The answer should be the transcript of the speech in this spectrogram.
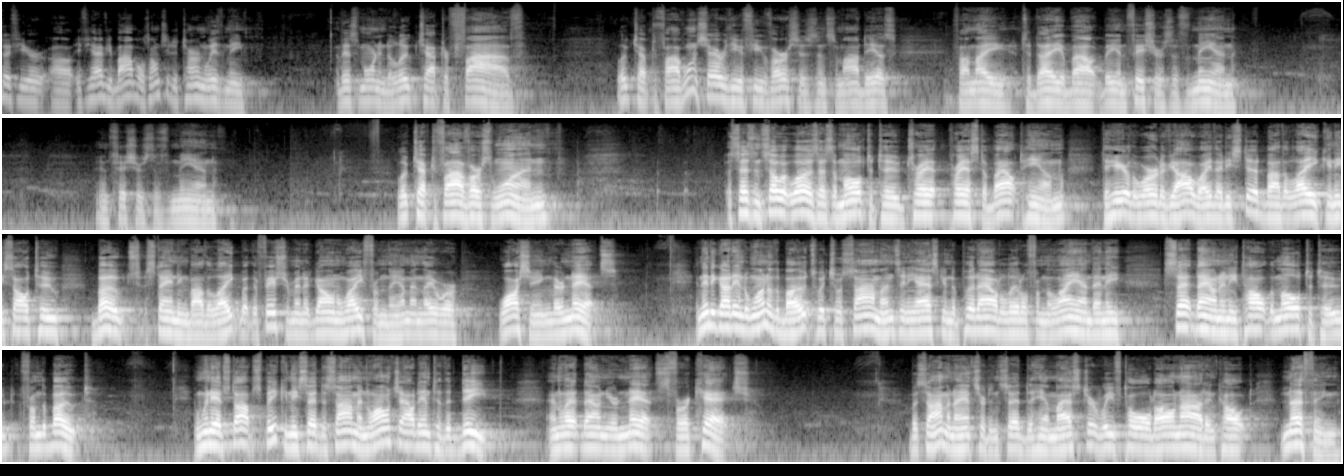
so if you're uh, if you have your Bibles, I want you to turn with me this morning to Luke chapter five. Luke chapter five. I want to share with you a few verses and some ideas, if I may, today about being fishers of men. And fishers of men. Luke chapter 5, verse 1. It says, And so it was as the multitude tre- pressed about him to hear the word of Yahweh that he stood by the lake, and he saw two boats standing by the lake, but the fishermen had gone away from them, and they were washing their nets. And then he got into one of the boats, which was Simon's, and he asked him to put out a little from the land, and he sat down and he taught the multitude from the boat. And when he had stopped speaking, he said to Simon, Launch out into the deep and let down your nets for a catch. But Simon answered and said to him, Master, we've toiled all night and caught nothing.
